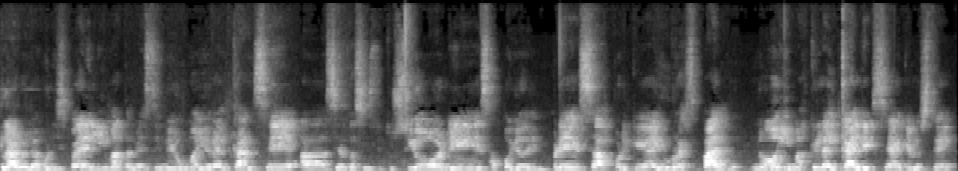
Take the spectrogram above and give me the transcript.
claro, la Municipalidad de Lima tal vez tiene un mayor alcance a ciertas instituciones, apoyo de empresas, porque hay un respaldo, ¿no? Y más que el alcalde sea que lo esté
